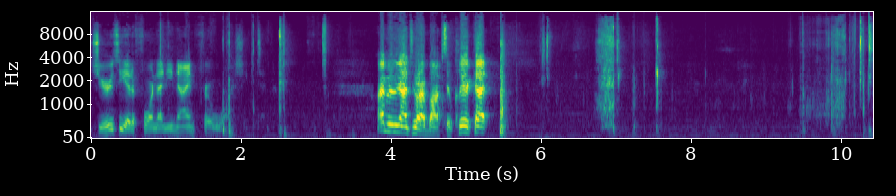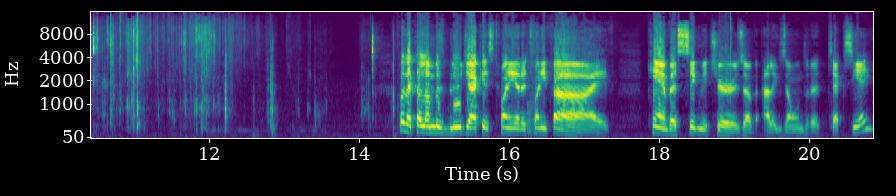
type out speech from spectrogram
jersey at a 4.99 for Washington. All right, moving on to our box of clear cut. For the Columbus Blue Jackets, 20 out of 25. Canvas signatures of Alexandre Texier.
